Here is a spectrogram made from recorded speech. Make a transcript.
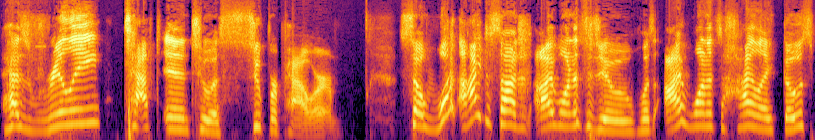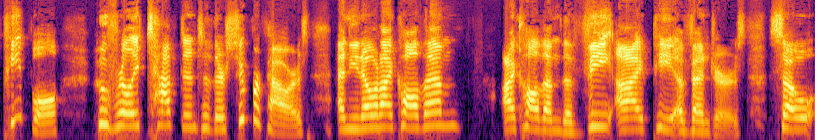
has really tapped into a superpower. So, what I decided I wanted to do was I wanted to highlight those people who've really tapped into their superpowers. And you know what I call them? I call them the VIP Avengers. So,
